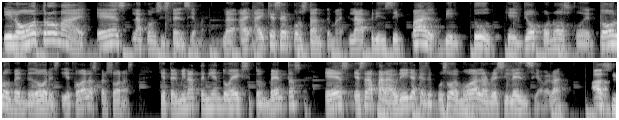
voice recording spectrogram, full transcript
Y lo otro, mae, es la consistencia, mae hay, que ser constante, La principal virtud que yo conozco de todos los vendedores y de todas las personas que terminan teniendo éxito en ventas es esa palabrilla que se puso de moda, la resiliencia, ¿verdad? Ah, sí,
